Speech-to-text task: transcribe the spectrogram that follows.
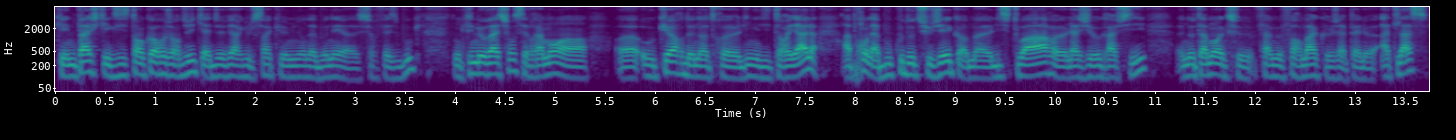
qui est une page qui existe encore aujourd'hui, qui a 2,5 millions d'abonnés euh, sur Facebook. Donc l'innovation, c'est vraiment euh, au cœur de notre ligne éditoriale. Après, on a beaucoup d'autres sujets comme euh, l'histoire, la géographie, notamment avec ce fameux format que j'appelle Atlas,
